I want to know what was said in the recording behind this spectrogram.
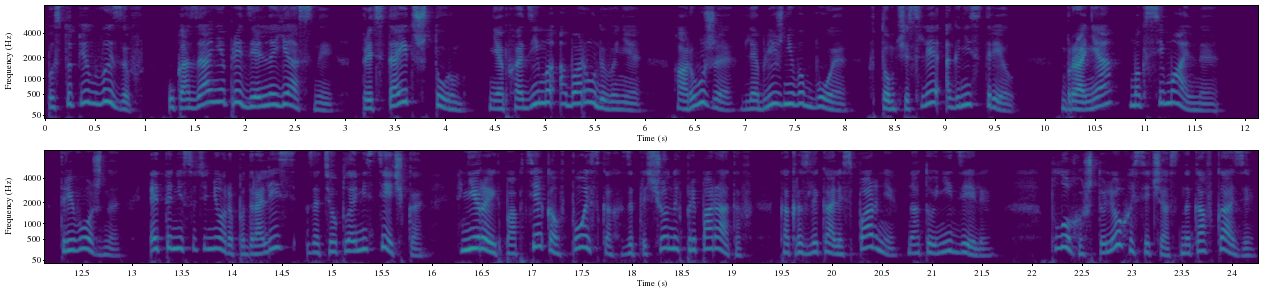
Поступил вызов, указания предельно ясные. Предстоит штурм, необходимо оборудование, оружие для ближнего боя, в том числе огнестрел. Броня максимальная. Тревожно. Это не сутенеры подрались за теплое местечко – не рейд по аптекам в поисках запрещенных препаратов, как развлекались парни на той неделе. Плохо, что Леха сейчас на Кавказе.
